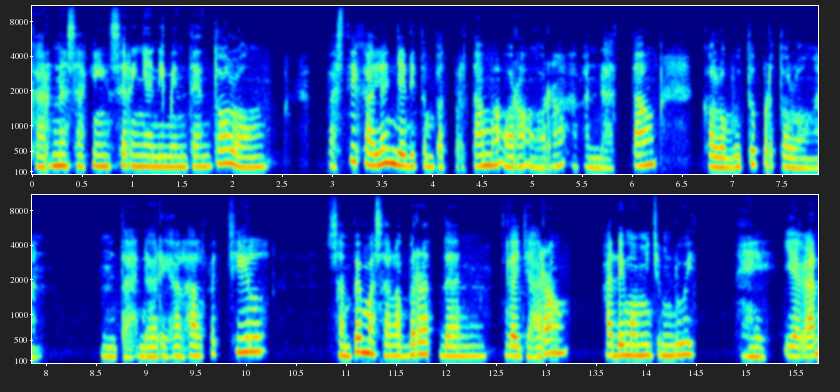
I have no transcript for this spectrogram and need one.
Karena saking seringnya dimintain tolong, pasti kalian jadi tempat pertama orang-orang akan datang kalau butuh pertolongan. Entah dari hal-hal kecil sampai masalah berat dan gak jarang ada yang mau minjem duit. Iya kan?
